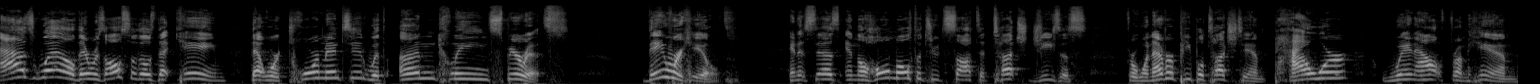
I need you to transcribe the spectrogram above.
As well, there was also those that came that were tormented with unclean spirits. They were healed. And it says, and the whole multitude sought to touch Jesus, for whenever people touched him, power went out from him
